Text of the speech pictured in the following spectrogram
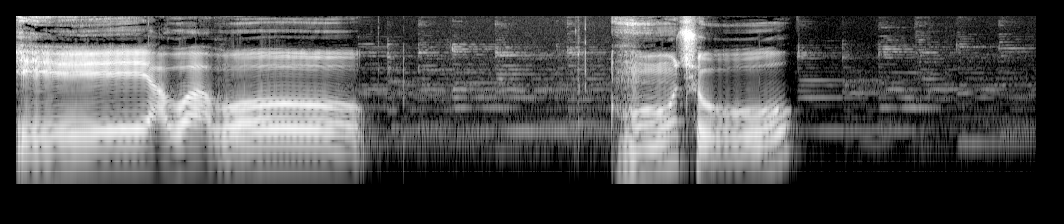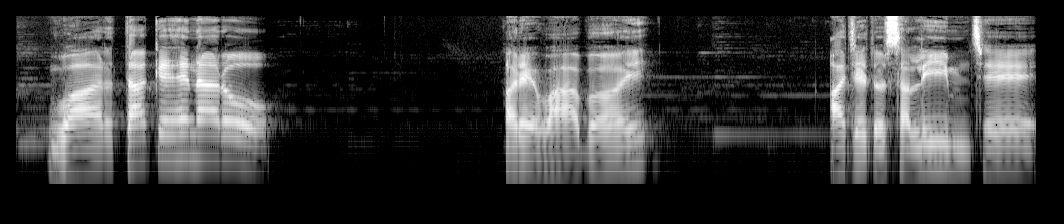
એ આવો આવો. હું છું વાર્તા કહેનારો. અરે વાહ ભાઈ, આજે તો સલીમ છે.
